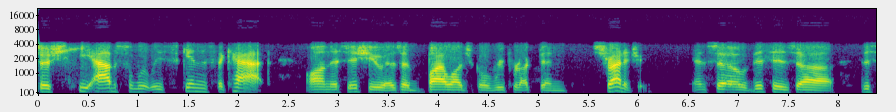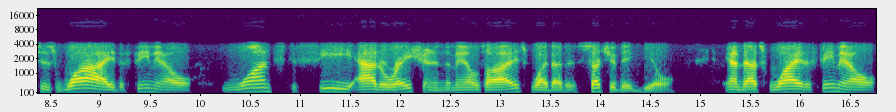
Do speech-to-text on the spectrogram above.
So she, he absolutely skins the cat on this issue as a biological reproductive strategy. And so this is uh, this is why the female wants to see adoration in the male's eyes, why that is such a big deal. And that's why the female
